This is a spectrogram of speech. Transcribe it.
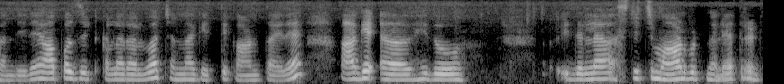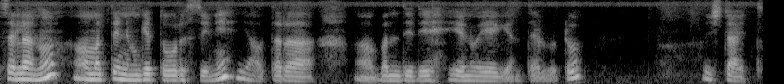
ಬಂದಿದೆ. ಆಪೋಸಿಟ್ ಕಲರ್ ಅಲ್ವಾ ಚೆನ್ನಾಗಿ ಎತ್ತಿ ಕಾಣ್ತಾ ಇದೆ. ಹಾಗೆ ಇದು, ಇದೆಲ್ಲ ಸ್ಟಿಚ್ ಮಾಡಿಬಿಟ್ಮೇಲೆ ಥ್ರೆಡ್ಸ್ ಎಲ್ಲನೂ ಮತ್ತೆ ನಿಮಗೆ ತೋರಿಸ್ತೀನಿ ಯಾವ ಥರ ಬಂದಿದೆ, ಏನು, ಹೇಗೆ ಅಂತ ಹೇಳ್ಬಿಟ್ಟು. ಇಷ್ಟ ಆಯಿತು.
